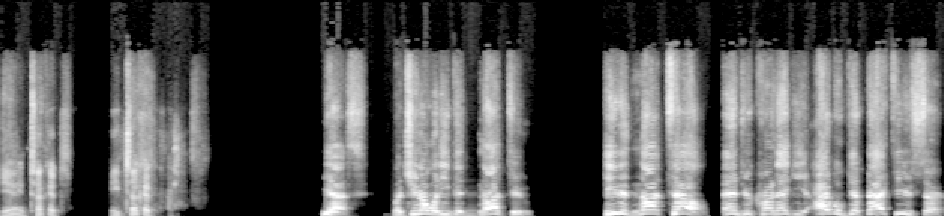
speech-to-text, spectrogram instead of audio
Yeah, he took it. He took it. Yes. But you know what he did not do? He did not tell Andrew Carnegie, I will get back to you, sir.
